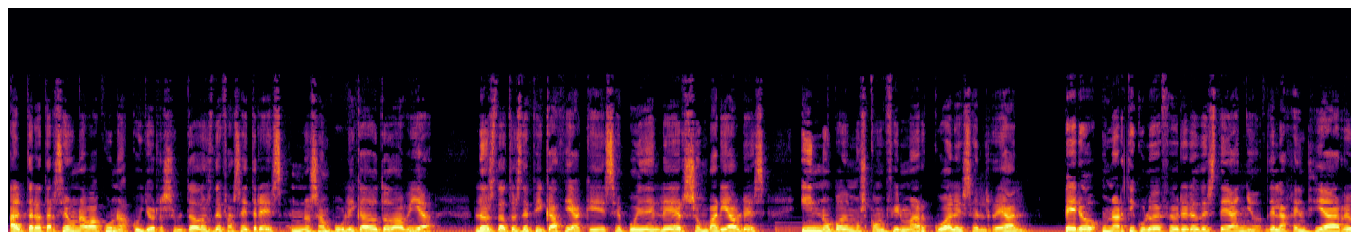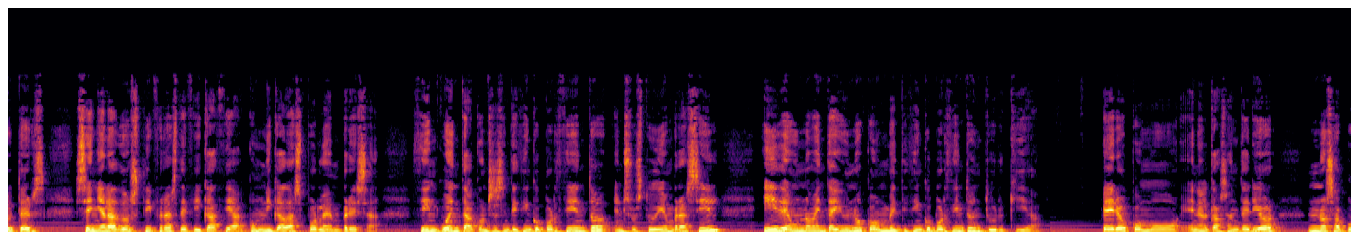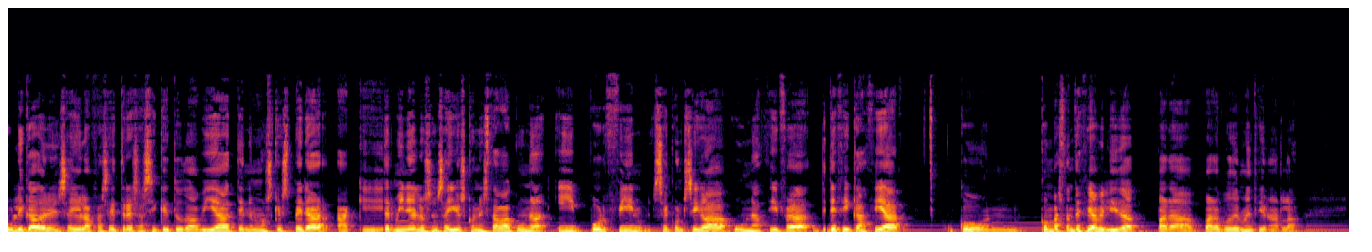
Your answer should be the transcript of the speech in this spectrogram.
Al tratarse de una vacuna cuyos resultados de fase 3 no se han publicado todavía, los datos de eficacia que se pueden leer son variables y no podemos confirmar cuál es el real. Pero un artículo de febrero de este año de la agencia Reuters señala dos cifras de eficacia comunicadas por la empresa, 50,65% en su estudio en Brasil y de un 91,25% en Turquía. Pero como en el caso anterior, no se ha publicado el ensayo de la fase 3, así que todavía tenemos que esperar a que terminen los ensayos con esta vacuna y por fin se consiga una cifra de eficacia con, bastante fiabilidad para, para poder mencionarla.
